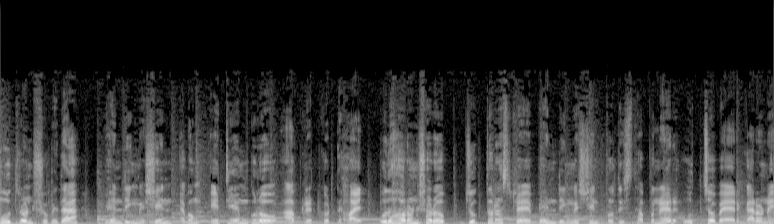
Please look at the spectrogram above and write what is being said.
মুদ্রণ সুবিধা, ভেন্ডিং মেশিন এবং এটিএমগুলো আপগ্রেড করতে হয়। উদাহরণস্বরূপ, যুক্তরাষ্ট্রে ভেন্ডিং মেশিন প্রতিস্থাপনের উচ্চ ব্যয়ের কারণে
